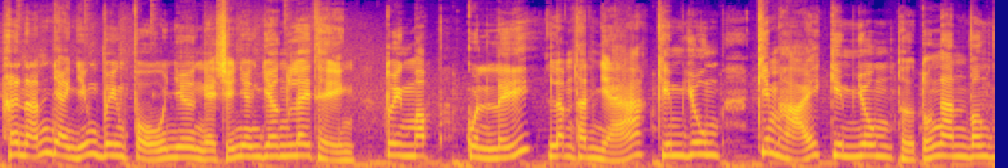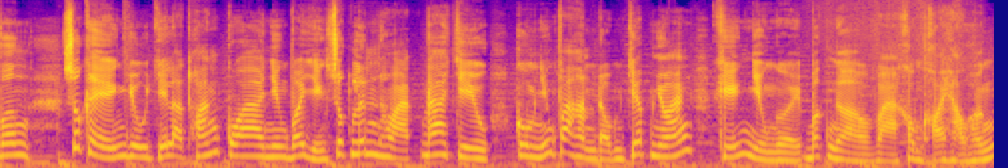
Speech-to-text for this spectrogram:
Hình ảnh dàn diễn viên phụ như nghệ sĩ nhân dân Lê Thiện, Tuyên Mập, Quỳnh Lý, Lâm Thanh Nhã, Kim Dung, Kim Hải, Kim Nhung, Thừa Tuấn Anh vân vân xuất hiện dù chỉ là thoáng qua nhưng với diễn xuất linh hoạt đa chiều cùng những pha hành động chớp nhoáng khiến nhiều người bất ngờ và không khỏi hào hứng.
